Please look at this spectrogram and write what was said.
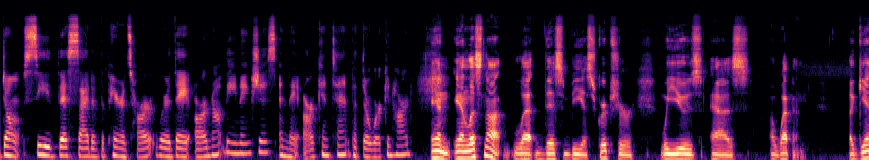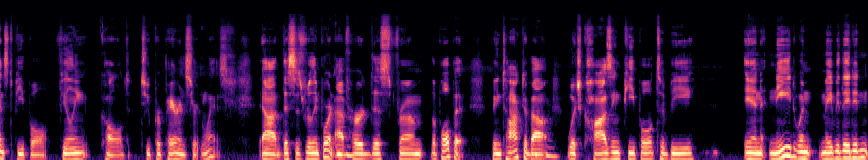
don't see this side of the parent's heart where they are not being anxious and they are content but they're working hard and and let's not let this be a scripture we use as a weapon against people feeling called to prepare in certain ways uh, this is really important mm-hmm. i've heard this from the pulpit being talked about mm-hmm. which causing people to be in need when maybe they didn't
